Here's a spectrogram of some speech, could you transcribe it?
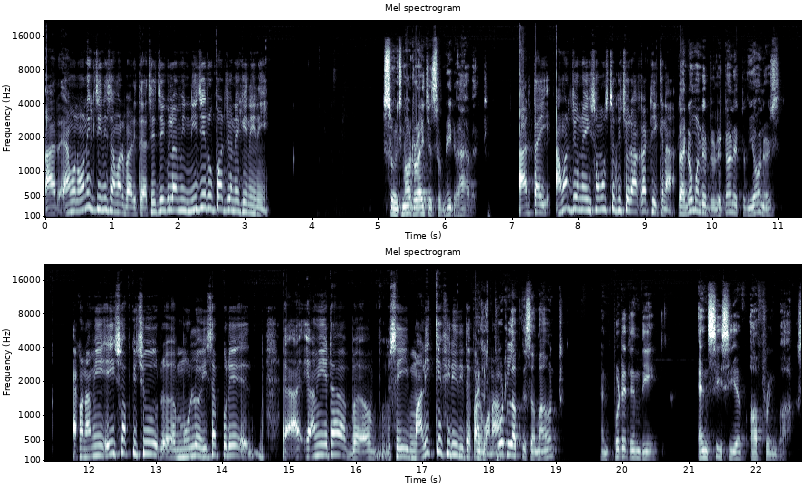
আর এমন অনেক জিনিস আমার বাড়িতে আছে যেগুলো আমি নিজের উপার্জনে কিনিনি। আর তাই আমার জন্য এই সমস্ত কিছু রাখা ঠিক না। এখন আমি এই সব কিছুর মূল্য হিসাব করে আমি এটা সেই মালিককে ফিরিয়ে দিতে পারব না। Total of this amount and put it in the NCCF offering box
